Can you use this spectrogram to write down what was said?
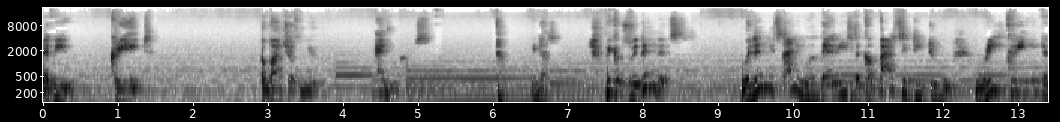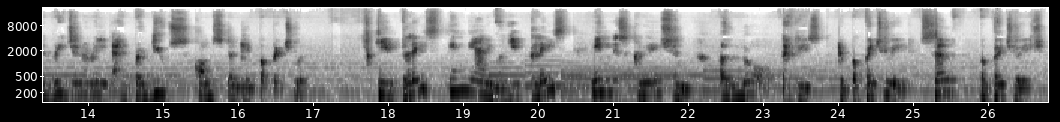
Let me create a bunch of new animals. No, he doesn't. Because within this, Within this animal, there is the capacity to recreate and regenerate and produce constantly, perpetually. He placed in the animal, he placed in this creation a law that is to perpetuate, self perpetuation.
